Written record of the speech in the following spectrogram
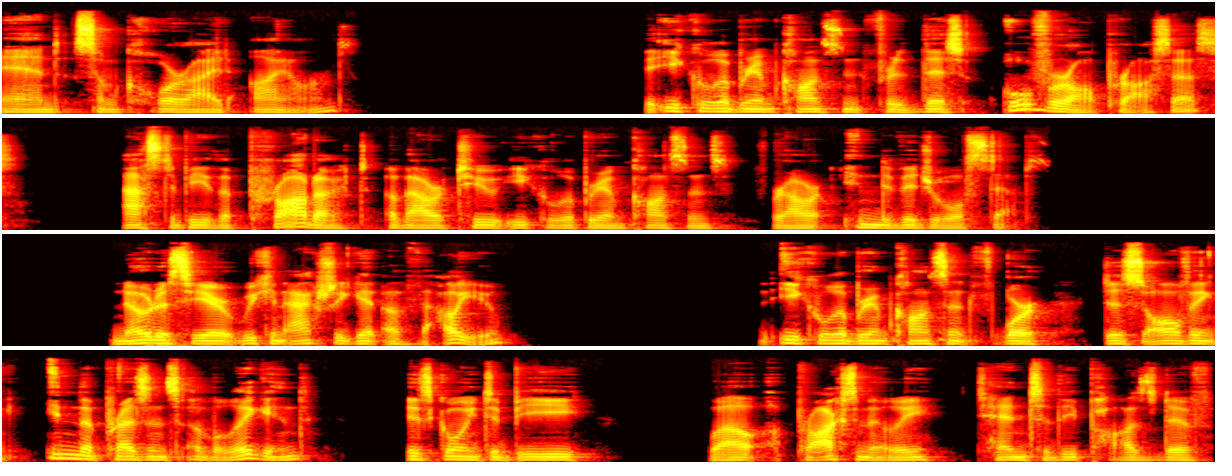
and some chloride ions. The equilibrium constant for this overall process has to be the product of our two equilibrium constants for our individual steps. Notice here we can actually get a value. The equilibrium constant for dissolving in the presence of a ligand is going to be, well, approximately 10 to the positive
